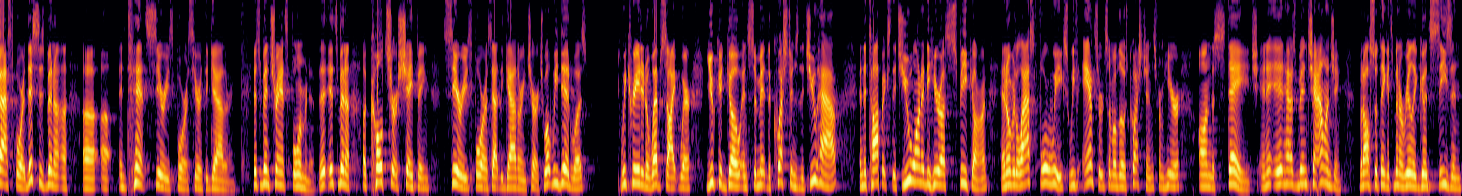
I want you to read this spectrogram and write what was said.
asked for it. This has been a, a, a intense series for us here at the gathering. It's been transformative. It's been a, a culture shaping series for us at the gathering church. What we did was we created a website where you could go and submit the questions that you have and the topics that you wanted to hear us speak on. And over the last four weeks, we've answered some of those questions from here on the stage. And it, it has been challenging, but also think it's been a really good season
